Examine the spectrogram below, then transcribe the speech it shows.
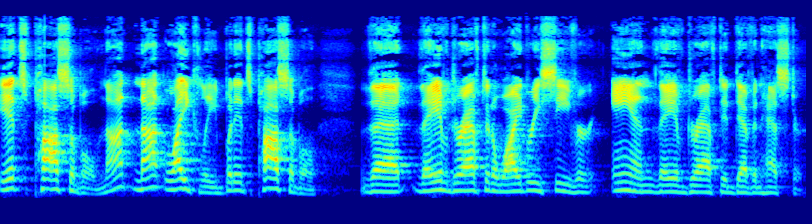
it's possible, not not likely, but it's possible that they have drafted a wide receiver and they have drafted Devin Hester.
